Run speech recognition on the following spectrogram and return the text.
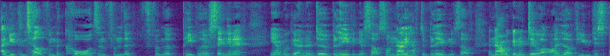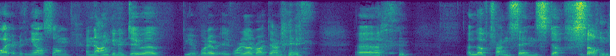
and you can tell from the chords and from the from the people who are singing it. You know, we're going to do a "Believe in Yourself" song. Now you have to believe in yourself, and now we're going to do a "I love you despite everything else" song, and now I'm going to do a you know whatever it is. What did I write down here? Uh, a love transcends stuff song.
